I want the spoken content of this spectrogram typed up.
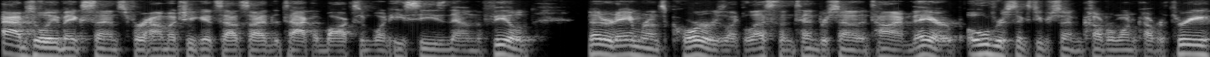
absolutely makes sense for how much he gets outside the tackle box and what he sees down the field. Notre Dame runs quarters like less than 10% of the time. They are over 60% in cover one, cover three,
